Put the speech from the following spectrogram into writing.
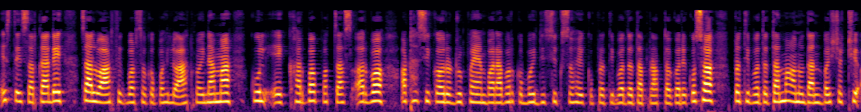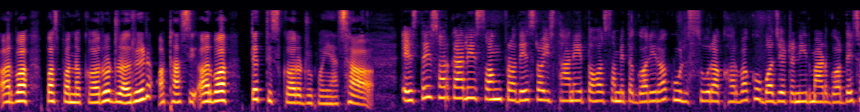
यस्तै सरकारले चालू आर्थिक वर्षको पहिलो आठ महिनामा कुल एक खर्ब पचास अर्ब अठासी करोड़ रूपियाँ बराबरको वैदेशिक सहयोगको प्रतिबद्धता प्राप्त गरेको छ। प्रतिबद्धतामा अनुदान बैसठी अर्ब पचपन्न करोड़ र ऋण अठासी अर्ब तेत्तीस करोड़ रूपियाँ छ। यस्तै सरकारले संघ प्रदेश र स्थानीय तह समेत गरेर कुल सोह्र खर्बको बजेट निर्माण गर्दैछ।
